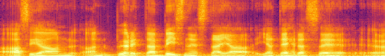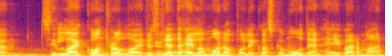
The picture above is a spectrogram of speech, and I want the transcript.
asia on, on pyörittää bisnestä ja, ja tehdä se äm, sillä kontrolloidusti, kyllä. että heillä on monopoli, koska muuten he ei varmaan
